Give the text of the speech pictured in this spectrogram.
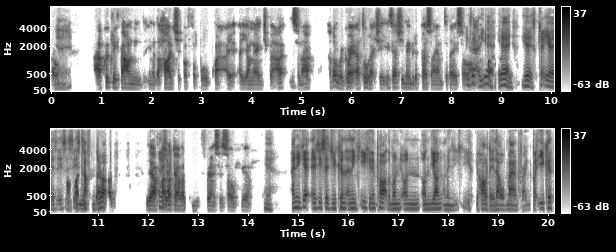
So Yeah. I quickly found, you know, the hardship of football quite a, a young age. But I, listen, I, I don't regret it at all. Actually, it's actually made me the person I am today. So Exactly. Yeah. Yeah. Yeah. It's yeah. It's, it's, it's, quite toughened lucky you up. I've had- Yeah, quite Exactly. lucky I've had experiences. So yeah, yeah. And you get, as you said, you can and you, you can impart them on on on young. I mean, you, you're hardly an old man, Frank, but you could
